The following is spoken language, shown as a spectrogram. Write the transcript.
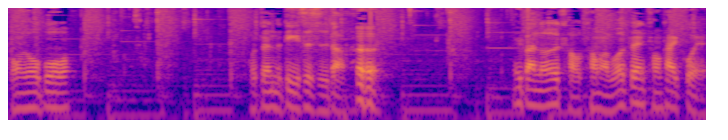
红萝卜，我真的第一次吃到。一般都是炒葱啊，不过这边葱太贵了。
